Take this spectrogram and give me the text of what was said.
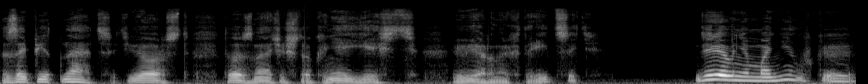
за пятнадцать верст, то значит, что к ней есть верных тридцать. Деревня Маниловка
